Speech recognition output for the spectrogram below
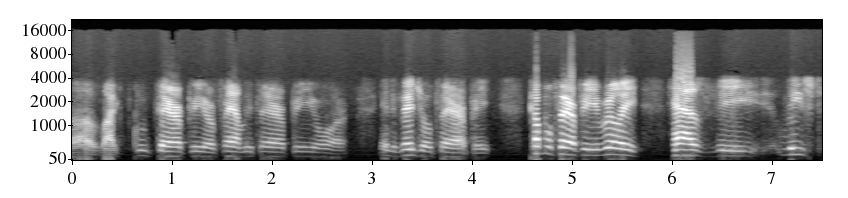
uh, like group therapy or family therapy or individual therapy, couple therapy really has the least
